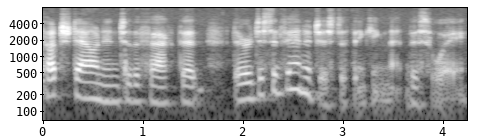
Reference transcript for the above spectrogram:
touch down into the fact that there are disadvantages to thinking that this way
